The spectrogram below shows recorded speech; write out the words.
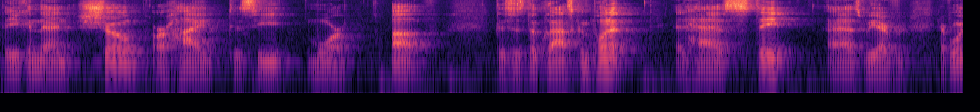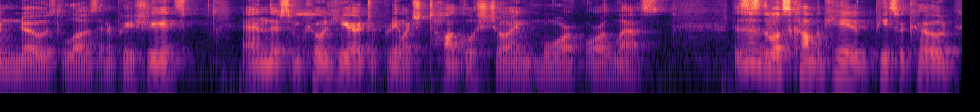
that you can then show or hide to see more of. This is the class component. It has state, as we have, everyone knows, loves, and appreciates. And there's some code here to pretty much toggle showing more or less. This is the most complicated piece of code,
